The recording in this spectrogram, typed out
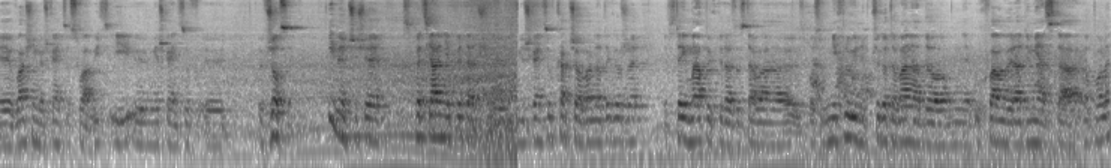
y, właśnie mieszkańców Sławic i mieszkańców Wrzosek. Nie wiem, czy się specjalnie pytać mieszkańców Karczowa, dlatego że z tej mapy, która została w sposób niechlujny przygotowana do uchwały Rady Miasta Opole,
